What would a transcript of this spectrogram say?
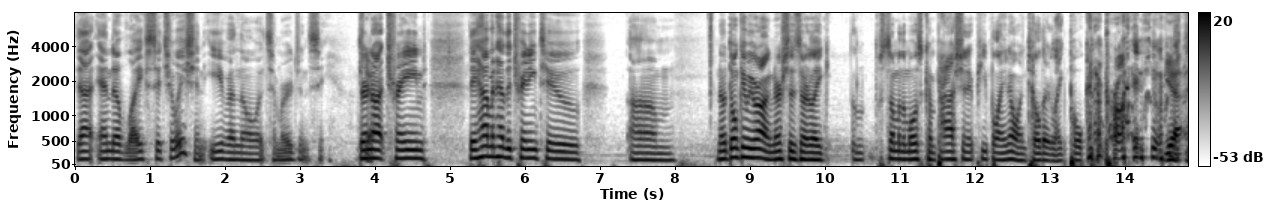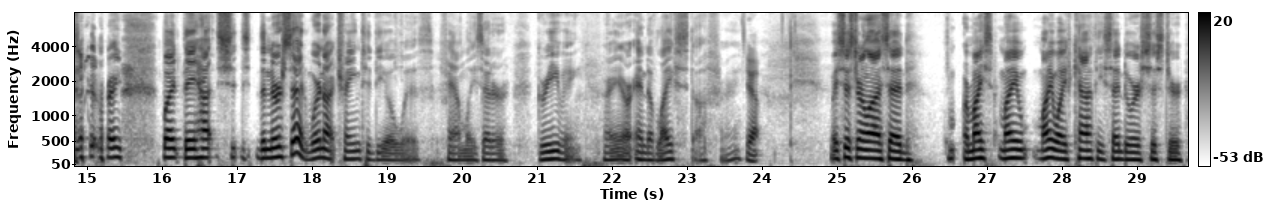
that end of life situation, even though it's emergency. They're Yeah. not trained. They haven't had the training to. Um, no, don't get me wrong. Nurses are like some of the most compassionate people I know until they're like poking and prodding you. Yeah. right. But they had. The nurse said we're not trained to deal with families that are grieving, right, or end of life stuff, right. Yeah. My sister-in-law said, or my my my wife Kathy said to her sister,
